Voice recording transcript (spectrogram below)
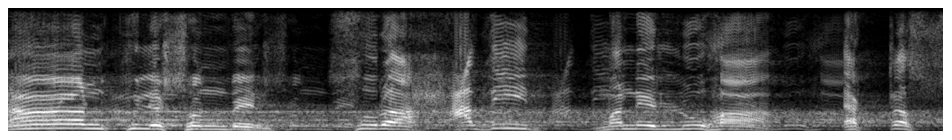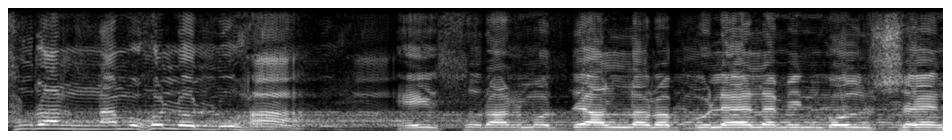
কান খুলে শুনবেন। সুরা হাদিদ মানে লুহা, একটা সুরার নাম হলো লুহা। এই সুরার মধ্যে আল্লাহ রব্বুল আলামিন বলছেন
